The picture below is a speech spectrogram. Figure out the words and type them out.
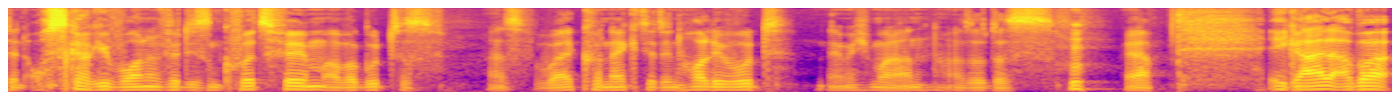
den Oscar gewonnen für diesen Kurzfilm, aber gut, das, ist well connected in Hollywood, nehme ich mal an. Also das, ja, egal, aber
